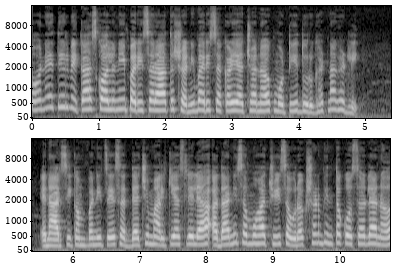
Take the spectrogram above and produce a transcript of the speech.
मोहने येथील विकास कॉलनी परिसरात शनिवारी सकाळी अचानक मोठी दुर्घटना घडली. एनआरसी कंपनीचे सध्याची मालकी असलेल्या अदानी समूहाची संरक्षण भिंत कोसळल्यानं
